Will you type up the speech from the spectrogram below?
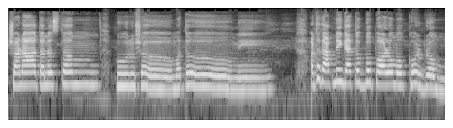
সনাতনস্তম পুরুষ মত মে অর্থাৎ আপনি জ্ঞাতব্য পরম অক্ষর ব্রহ্ম।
